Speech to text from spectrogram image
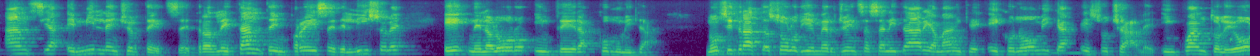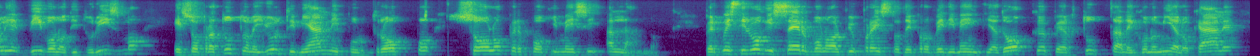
ansia e mille incertezze tra le tante imprese dell'isole e nella loro intera comunità. Non si tratta solo di emergenza sanitaria, ma anche economica e sociale, in quanto le olie vivono di turismo e soprattutto negli ultimi anni purtroppo solo per pochi mesi all'anno. Per questi luoghi servono al più presto dei provvedimenti ad hoc per tutta l'economia locale,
